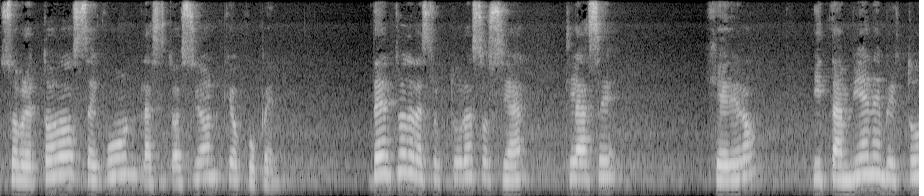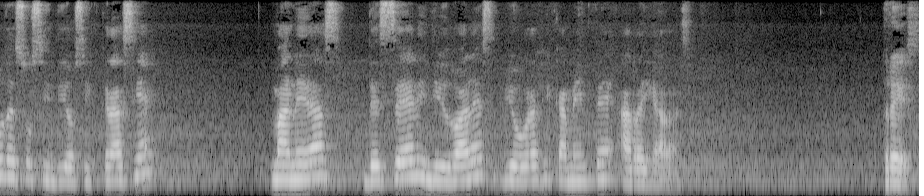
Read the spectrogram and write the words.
sobre todo según la situación que ocupen. Dentro de la estructura social, clase, género, y también en virtud de su idiosincrasia, maneras de ser individuales biográficamente arraigadas. 3.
